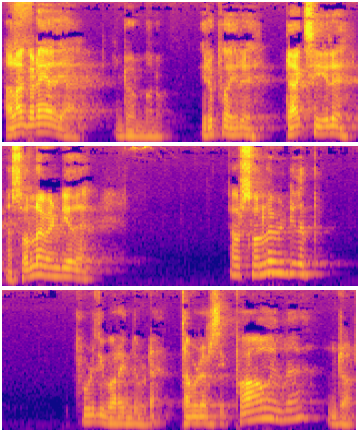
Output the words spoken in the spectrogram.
அதெல்லாம் கிடையாதுயா? என்றான் மனு. இருப்பா இரு. டாக்ஸி இரு. நான் சொல்ல வேண்டியதை. அவர் சொல்ல வேண்டியதை புழுதி வரைந்து விட தமிழரசி பாவம் இல்லை என்றாள்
